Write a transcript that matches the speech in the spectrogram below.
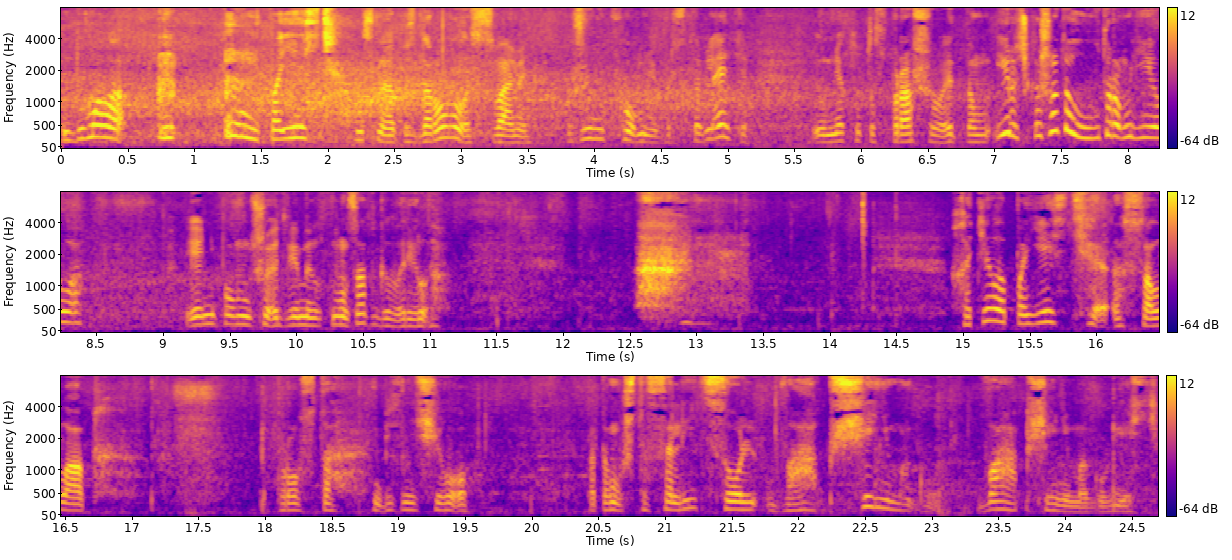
Думала поесть. Не знаю, поздоровалась с вами. Уже не помню, представляете? И у меня кто-то спрашивает там, Ирочка, что ты утром ела? Я не помню, что я две минуты назад говорила. Хотела поесть э, салат. Просто без ничего. Потому что солить соль вообще не могу. Вообще не могу есть.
